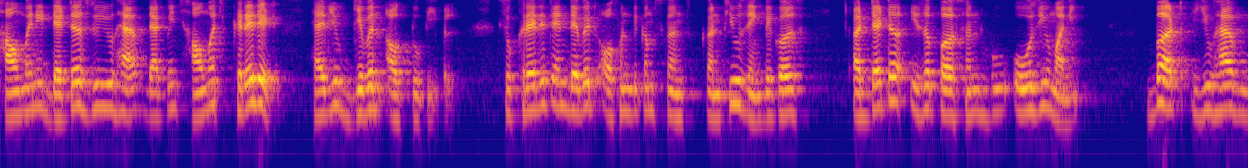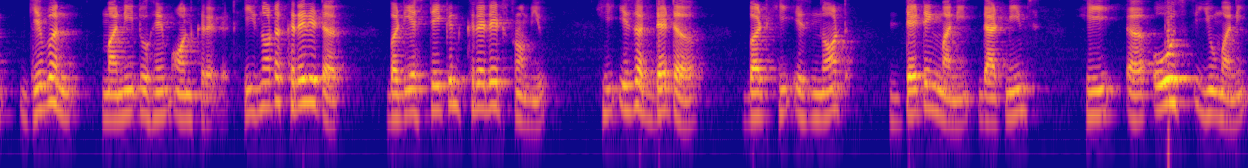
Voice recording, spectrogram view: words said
how many debtors do you have that means how much credit have you given out to people so credit and debit often becomes con confusing because a debtor is a person who owes you money but you have given money to him on credit. He is not a creditor, but he has taken credit from you. He is a debtor, but he is not debting money. That means he uh, owes you money.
